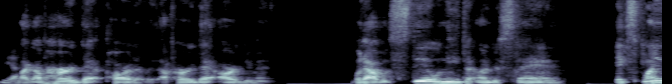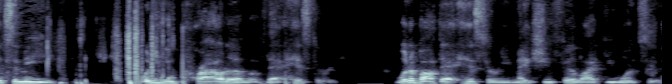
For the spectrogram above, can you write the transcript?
Yeah. Like I've heard that part of it. I've heard that argument, but I would still need to understand. Explain to me, what are you proud of of that history? What about that history makes you feel like you want to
